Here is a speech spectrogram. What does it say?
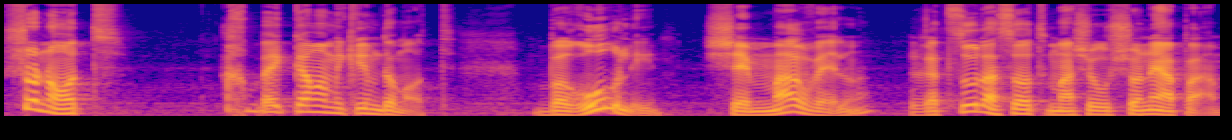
שונות, אך בכמה מקרים דומות. ברור לי שמרוויל רצו לעשות משהו שונה הפעם.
